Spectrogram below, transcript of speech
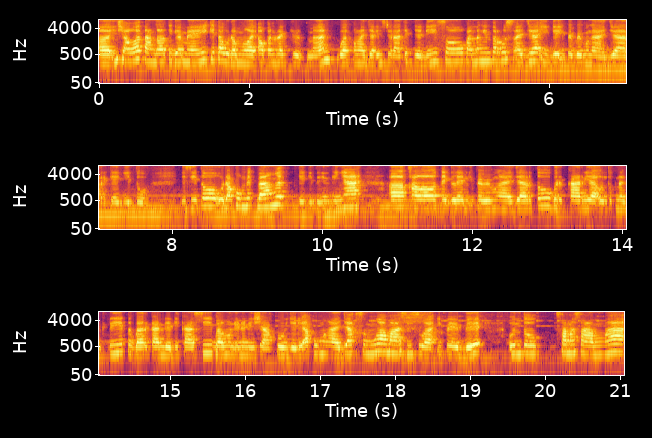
uh, uh, insya Allah tanggal 3 Mei kita udah mulai open recruitment buat pengajar inspiratif. Jadi so pantengin terus aja IG IPB mengajar kayak gitu. Di situ udah komplit banget kayak gitu. Intinya uh, kalau tagline IPB mengajar tuh berkarya untuk negeri, tebarkan dedikasi, bangun Indonesiaku. Jadi aku mengajak semua mahasiswa IPB untuk sama-sama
